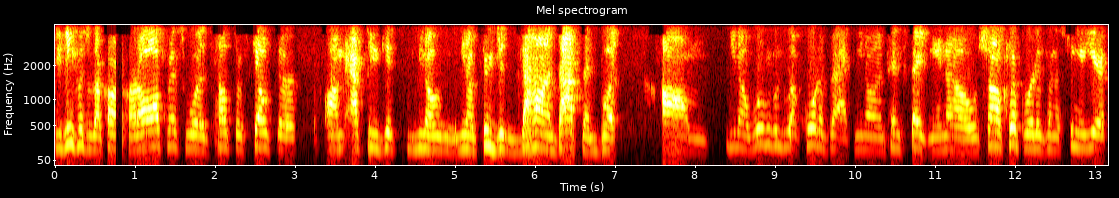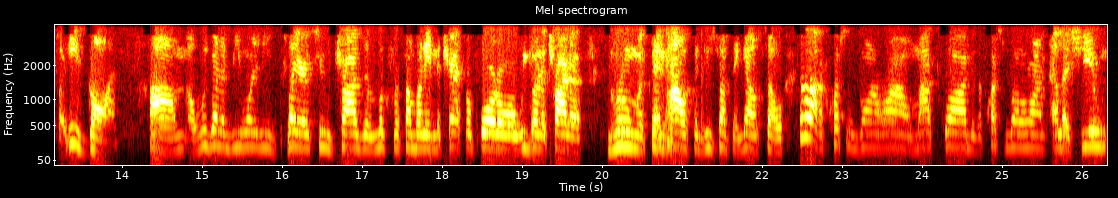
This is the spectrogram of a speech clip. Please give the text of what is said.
the defense was our calling card. Our offense was helter skelter um, after you get you know you know through Jahan Dotson, but um, you know what are we going to do at quarterback? You know in Penn State, you know Sean Clifford is in a senior year, so he's gone. Um, are we going to be one of these players who tries to look for somebody in the transfer portal, or are we going to try to groom within house and do something else? So there's a lot of questions going around my squad. There's a question going around LSU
